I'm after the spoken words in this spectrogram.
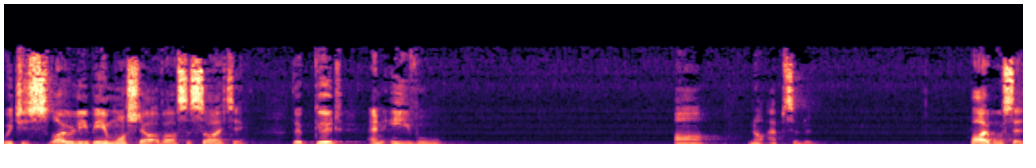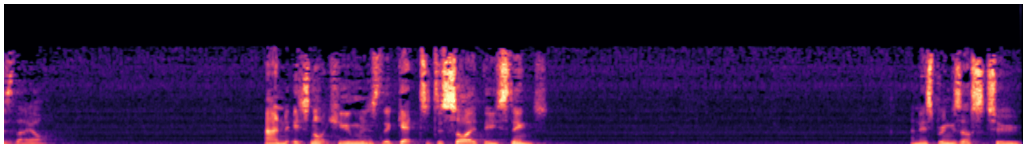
which is slowly being washed out of our society. That good and evil are not absolute. Bible says they are. And it's not humans that get to decide these things. And this brings us to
